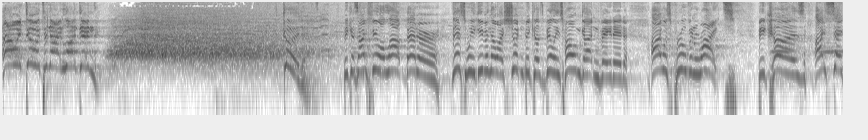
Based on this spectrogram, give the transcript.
How we doing tonight, London? Good. Because I feel a lot better this week, even though I shouldn't because Billy's home got invaded. I was proven right because I said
